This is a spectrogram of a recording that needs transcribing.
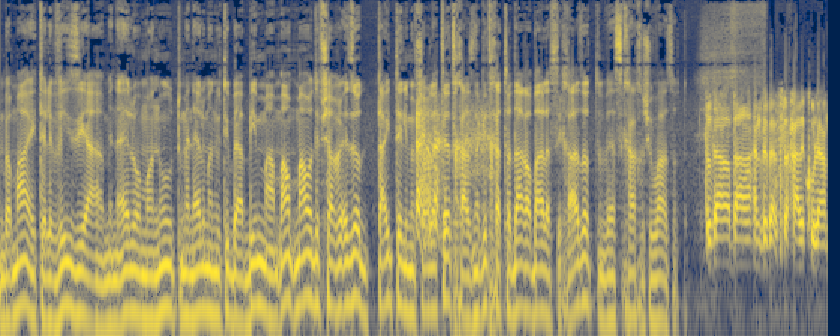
במאי, טלוויזיה, מנהל אומנות, מנהל אומנותי בהבימה, מה, מה עוד אפשר, איזה עוד טייטלים אפשר לתת לך? אז נגיד לך תודה רבה על השיחה הזאת והשיחה החשובה הזאת. תודה רבה, ובהצלחה לכולם.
